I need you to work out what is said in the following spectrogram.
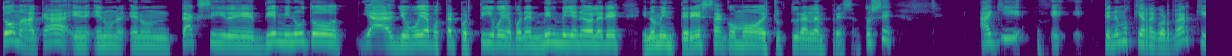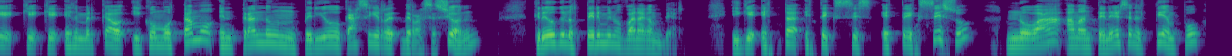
toma, acá en, un, taxi de 10 minutos, ya yo voy a apostar por ti, voy a poner mil millones de dólares y no me interesa cómo estructuran la empresa. Entonces, aquí eh, eh, tenemos que recordar que, que, que, es el mercado y como estamos entrando en un periodo casi de recesión, creo que los términos van a cambiar y que este, este exceso no va a mantenerse en el tiempo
